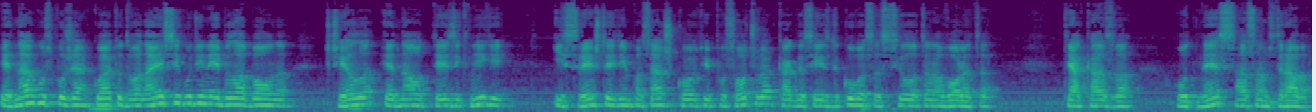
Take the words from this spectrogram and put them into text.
Една госпожа, която 12 години е била болна, чела една от тези книги и среща един пасаж, който й посочва как да се изликува с силата на волята. Тя казва, от днес аз съм здрава.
